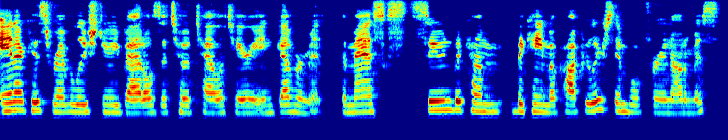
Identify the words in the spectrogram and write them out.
anarchist revolutionary battles a totalitarian government. The masks soon become became a popular symbol for Anonymous.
